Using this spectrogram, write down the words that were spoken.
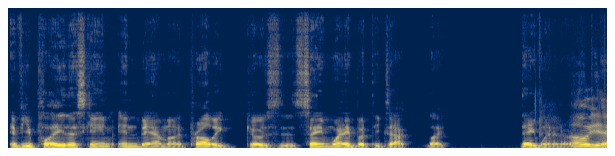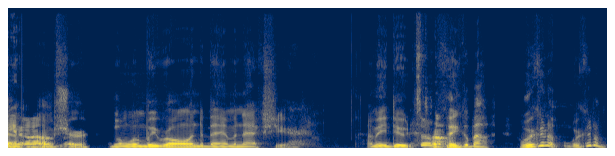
If you play this game in Bama, it probably goes the same way, but the exact like they win it. Oh yeah, you know, I don't I'm know. sure. But when we roll into Bama next year, I mean, dude, It's think about we're gonna we're gonna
